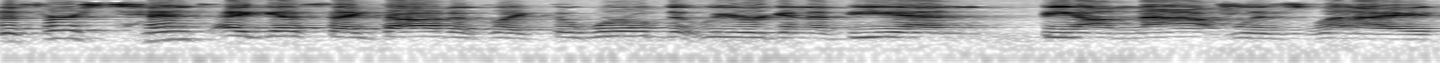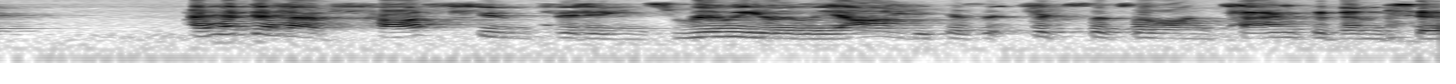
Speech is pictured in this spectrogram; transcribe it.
the first hint I guess I got of like the world that we were going to be in beyond that was when I, I had to have costume fittings really early on because it took such a long time for them to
